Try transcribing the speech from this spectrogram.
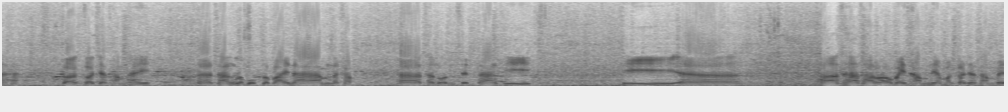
นะฮะก็ก็จะทำให้ทั้งระบบระบายน้ำนะครับถนนเส้นทางที่ที่ถ้าถ้าถ้าเราไม่ทำเนี่ยมันก็จะทำให้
